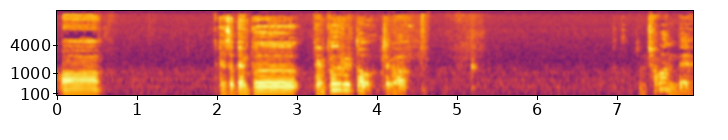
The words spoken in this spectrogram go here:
어, 그래서 밴프 밴프를 또 제가 좀 쳐봤는데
